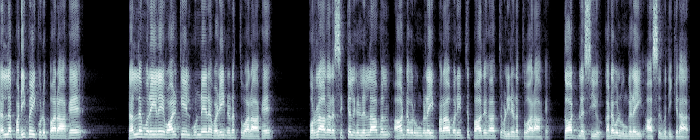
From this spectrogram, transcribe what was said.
நல்ல படிப்பை கொடுப்பாராக. நல்ல முறையிலே வாழ்க்கையில் முன்னேற வழி நடத்துவாராக. பொருளாதார சிக்கல்கள் இல்லாமல் ஆண்டவர் உங்களை பராமரித்து பாதுகாத்து வழிநடத்துவாராக காட் பிளஸ் யூ கடவுள் உங்களை ஆசிர்வதிக்கிறார்.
